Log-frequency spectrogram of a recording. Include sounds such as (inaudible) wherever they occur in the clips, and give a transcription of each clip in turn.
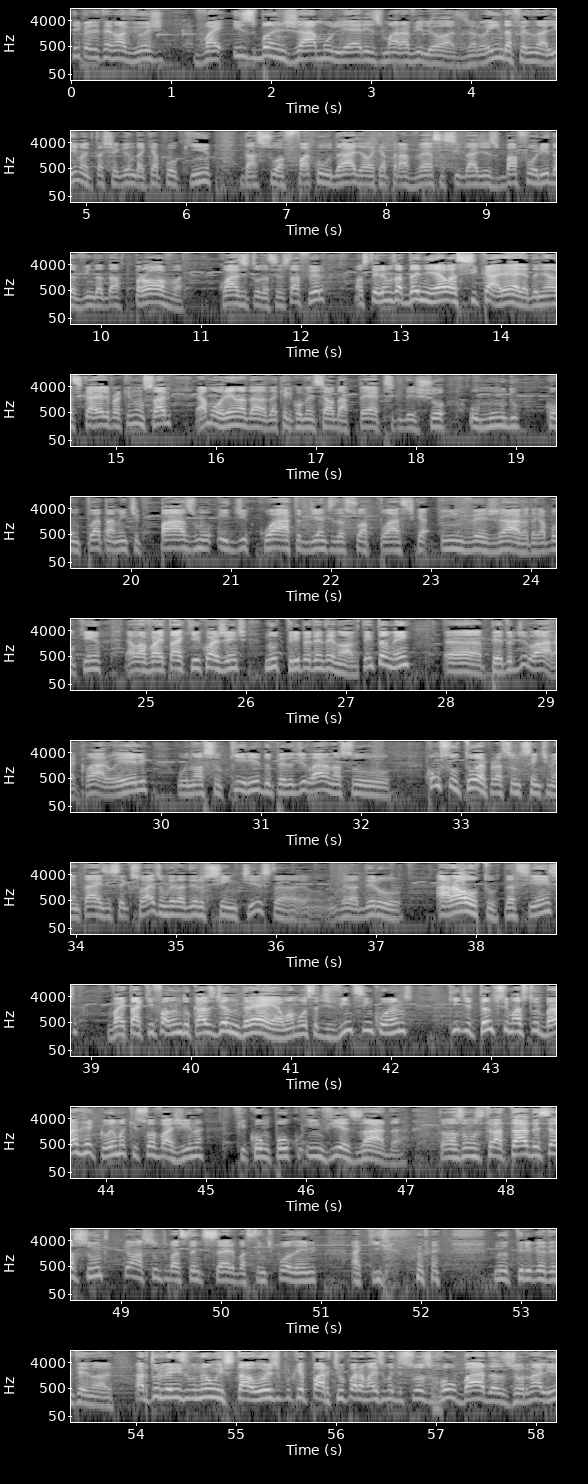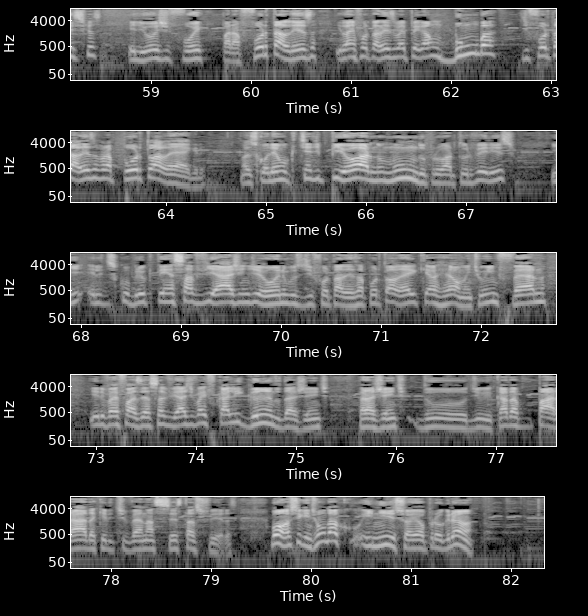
Trip 89 hoje vai esbanjar mulheres maravilhosas. Além da Fernanda Lima, que está chegando daqui a pouquinho da sua faculdade, ela que atravessa a cidade esbaforida vinda da prova quase toda sexta-feira, nós teremos a Daniela Sicarelli. A Daniela Sicarelli, para quem não sabe, é a morena da, daquele comercial da Pepsi que deixou o mundo completamente pasmo e de quatro diante da sua plástica invejável. Daqui a pouquinho ela vai estar tá aqui com a gente no Trip 89. Tem também uh, Pedro de Lara, claro, ele, o nosso querido Pedro de Lara, nosso consultor para assuntos sentimentais e sexuais, um verdadeiro cientista, um verdadeiro arauto da ciência, vai estar tá aqui falando do caso de Andréia, uma moça de 25 anos que de tanto se masturbar reclama que sua vagina ficou um pouco enviesada. Então nós vamos tratar desse assunto, que é um assunto bastante sério, bastante polêmico aqui (laughs) no Trip 89. Arthur Veríssimo não está hoje porque partiu para mais uma de suas roubadas jornalísticas. Ele hoje foi para Fortaleza e lá em Fortaleza vai pegar um bumba de Fortaleza para Porto Alegre. Nós escolhemos o que tinha de pior no mundo para o Arthur Veríssimo e ele descobriu que tem essa viagem de ônibus de Fortaleza a Porto Alegre, que é realmente um inferno, e ele vai fazer essa viagem e vai ficar ligando da gente pra gente do, de cada parada que ele tiver nas sextas-feiras. Bom, é o seguinte, vamos dar início aí ao programa.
